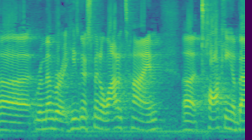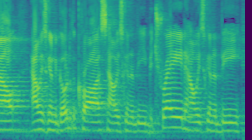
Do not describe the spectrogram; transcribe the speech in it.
Uh, remember, he's going to spend a lot of time uh, talking about how he's going to go to the cross, how he's going to be betrayed, how he's going to be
